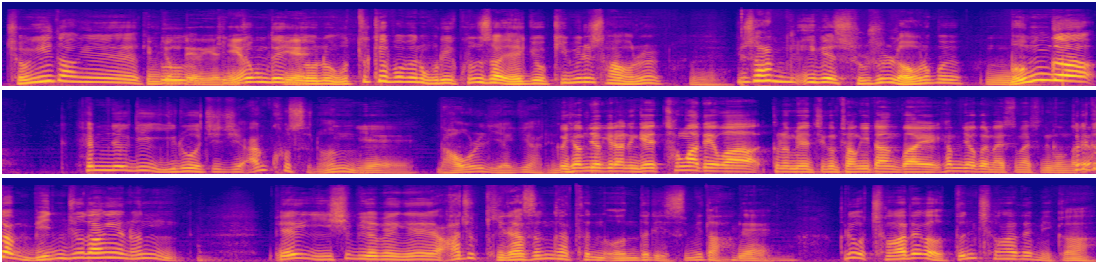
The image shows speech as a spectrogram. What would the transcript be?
정의당의 김종대 그 의원이요? 김종대 예. 의원은 어떻게 보면 우리 군사 애교 기밀 사항을 예. 이 사람들 입에 술술 나오는 거예요. 음. 뭔가 협력이 이루어지지 않고서는 예. 나올 이야기 아닙니까? 그 협력이라는 게 청와대와 그러면 지금 정의당과의 협력을 말씀하시는 건가요? 그러니까 민주당에는 120여 명의 아주 기라성 같은 의원들이 있습니다. 네. 그리고 청와대가 어떤 청와대입니까?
